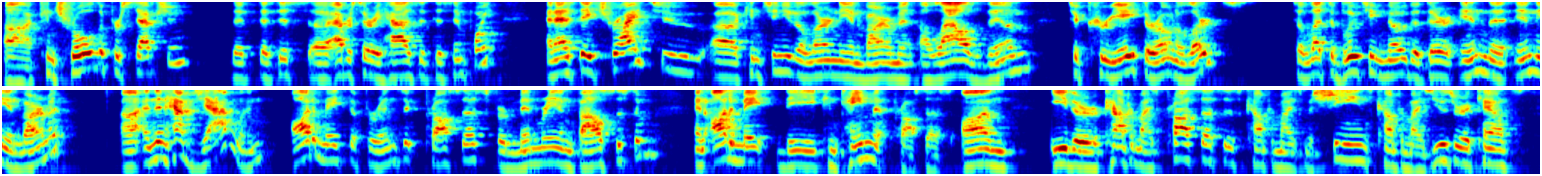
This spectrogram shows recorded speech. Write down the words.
Uh, control the perception that, that this uh, adversary has at this endpoint and as they try to uh, continue to learn the environment, allow them to create their own alerts to let the blue team know that they're in the in the environment, uh, and then have Javelin automate the forensic process for memory and file system, and automate the containment process on either compromised processes, compromised machines, compromised user accounts.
